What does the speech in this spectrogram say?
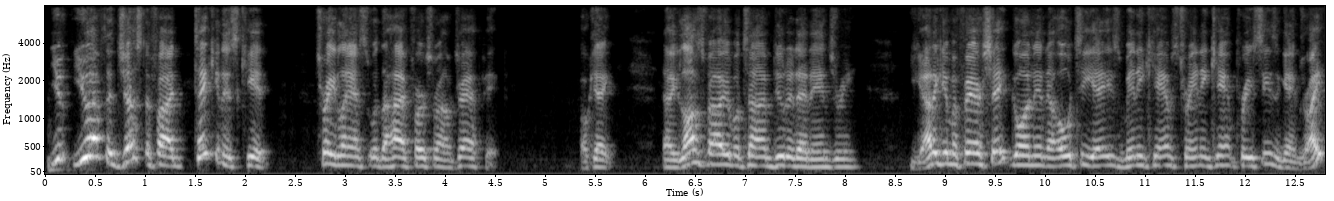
you you have to justify taking this kid, Trey Lance, with a high first round draft pick. Okay. Now he lost valuable time due to that injury. You got to give him a fair shake going into OTAs, mini camps, training camp, preseason games, right?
